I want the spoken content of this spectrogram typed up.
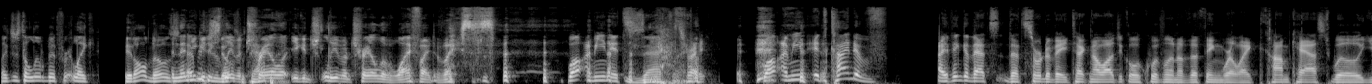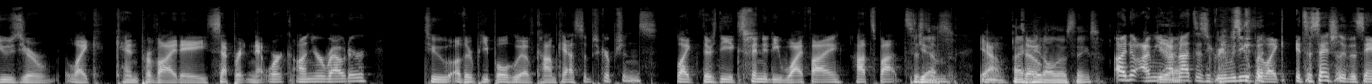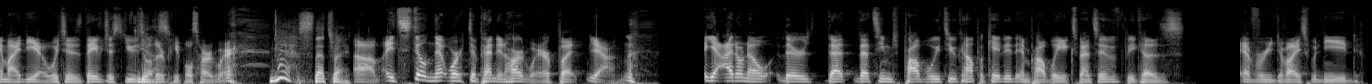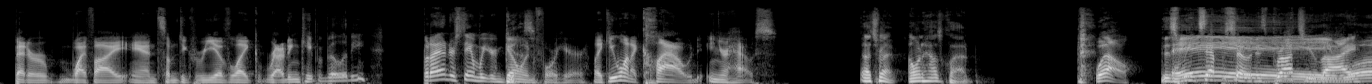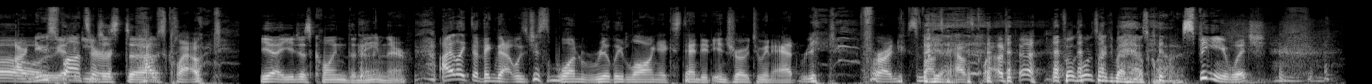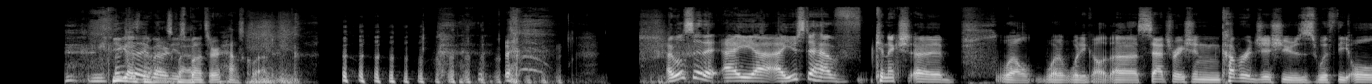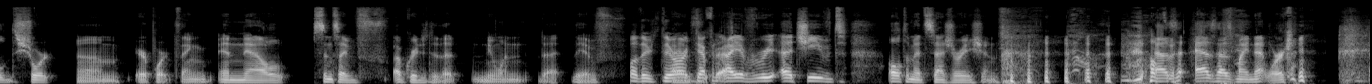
Like just a little bit for like it all knows, and then you could just leave a trail. happening. You could leave a trail of Wi-Fi devices. Well, I mean, it's Exactly. that's right. Well, I mean, it's kind of. I think that's that's sort of a technological equivalent of the thing where like Comcast will use your like can provide a separate network on your router to other people who have Comcast subscriptions. Like there's the Xfinity Wi-Fi hotspot system. Yes. Yeah, Mm. I so, hate all those things. I know. I mean, Yeah. I'm not disagreeing with you, but like it's essentially the same idea, which is they've just used Yes. other people's hardware. Yes, that's right. Um, it's still network dependent hardware, but yeah, yeah. I don't know. There's that. That seems probably too complicated and probably expensive because every device would need better Wi-Fi and some degree of like routing capability. But I understand what you're going Yes. for here. Like you want a cloud in your house. That's right. I want a house cloud. Well, this week's episode is brought to you by whoa, our new sponsor, just, uh, House Cloud. yeah, you just coined the name there. I like to think that was just one really long extended intro to an ad read for our new sponsor, Yeah. House Cloud. Folks, I want to talk about house cloud. Speaking of which, You guys know about our new HouseCloud. sponsor, HouseCloud. I will say that I uh, I used to have connection. Uh, well, what what do you call it? Uh, saturation coverage issues with the old short um, airport thing, and now since I've upgraded to that new one, that they have. Well, there there are definitely I have re- achieved ultimate saturation, as as has my network.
